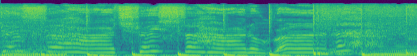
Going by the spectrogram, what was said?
chase the high, chase the high to run.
